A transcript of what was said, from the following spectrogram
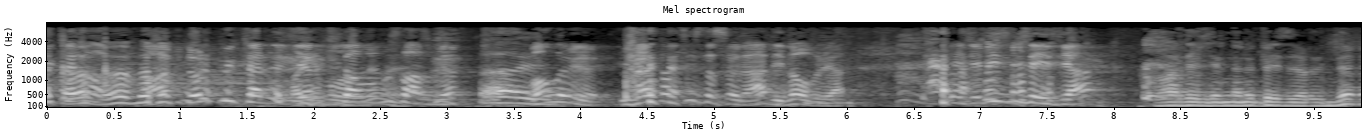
büyükleri al. Abi dört büyükler diğer üçü de almamız lazım ya. Ay. Vallahi öyle. İbrahim Tatlıses de söyle hadi ne olur ya. Gece biz bizeyiz ya. Vardı ellerinden öperiz dördünde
